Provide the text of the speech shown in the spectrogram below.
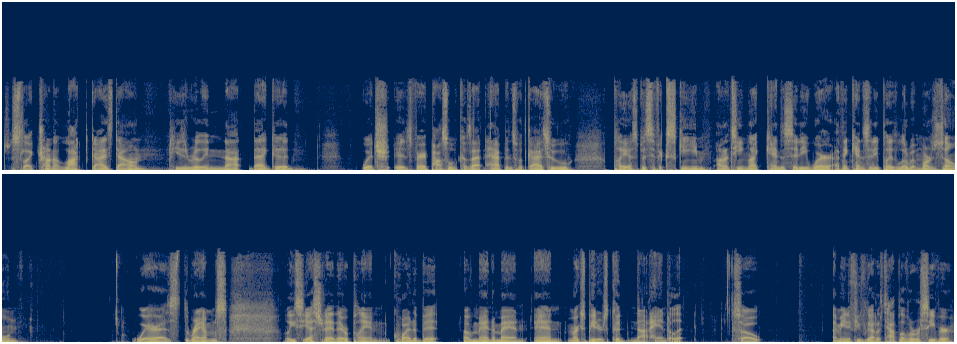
just like trying to lock guys down, he's really not that good, which is very possible because that happens with guys who play a specific scheme on a team like Kansas City, where I think Kansas City plays a little bit more zone. Whereas the Rams, at least yesterday, they were playing quite a bit of man to man, and Marcus Peters could not handle it. So I mean, if you've got a top level receiver,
